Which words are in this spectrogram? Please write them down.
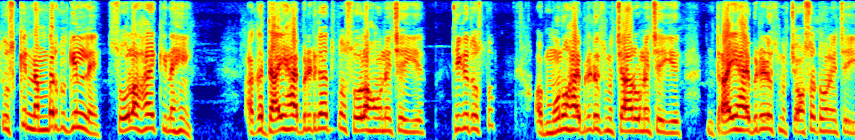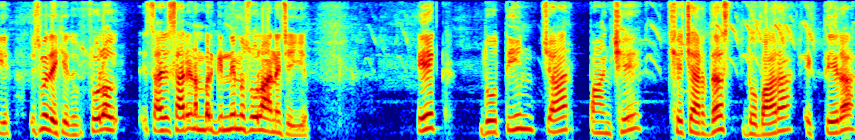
तो उसके नंबर को गिन लें, सोलह है कि नहीं? अगर डाई हाइब्रिड का है तो उसमें सोलह होने चाहिए। ठीक है दोस्तों? और मोनो हाइब्रिड उसमें चार होने चाहिए। ड्राई हाइब्रिड उसमें चौंसठ होने चाहिए। इसमें देखिए तो सोलह, सारे सारे नंबर गिनने में सोलह आने चाहिए। एक, दो, तीन, चार, पाँच, छः छः, चार, दस, दो, बारह, एक, तेरह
